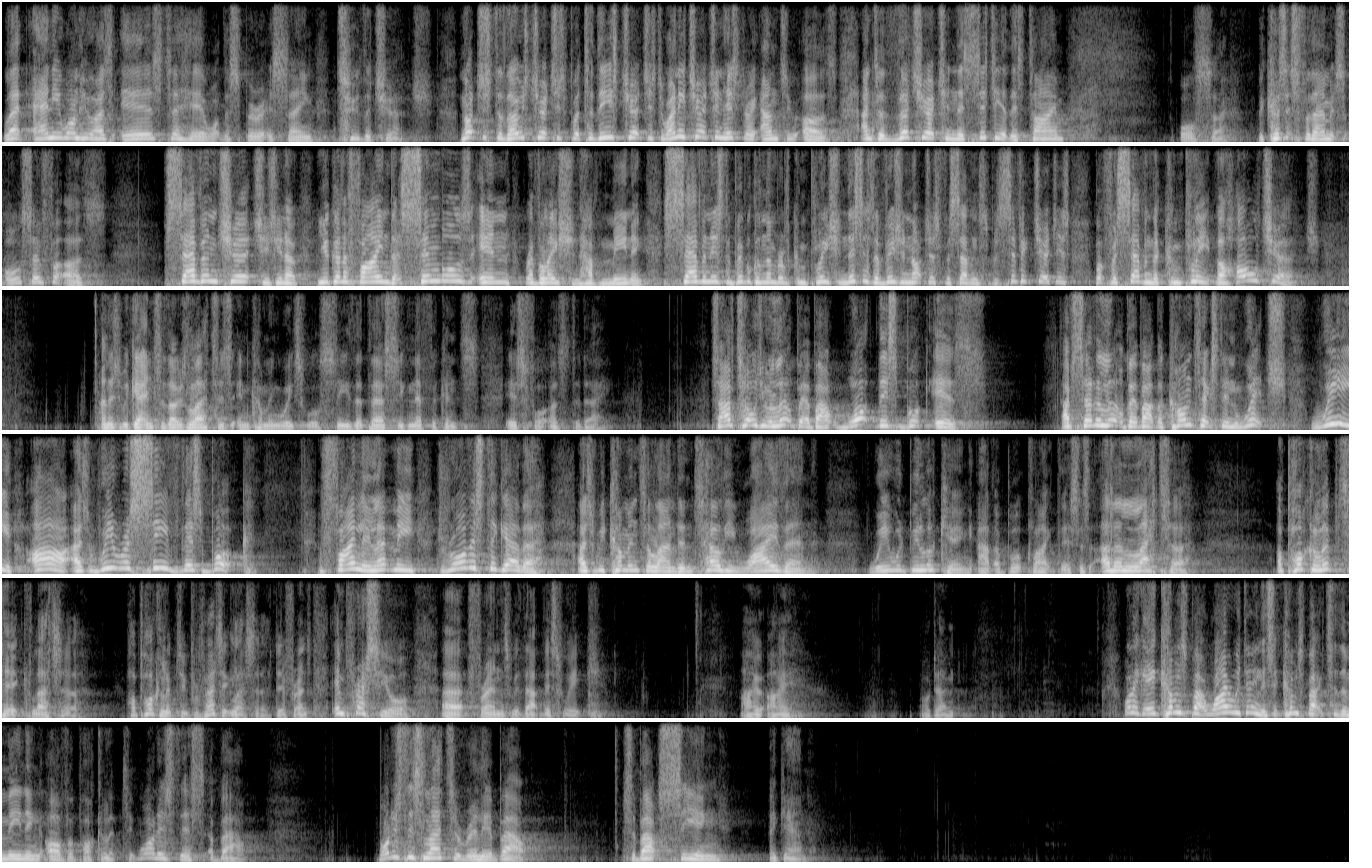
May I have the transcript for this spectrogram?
let anyone who has ears to hear what the Spirit is saying to the church. Not just to those churches, but to these churches, to any church in history, and to us, and to the church in this city at this time also. Because it's for them, it's also for us. Seven churches, you know, you're going to find that symbols in Revelation have meaning. Seven is the biblical number of completion. This is a vision not just for seven specific churches, but for seven, the complete, the whole church. And as we get into those letters in coming weeks, we'll see that their significance is for us today. So I've told you a little bit about what this book is. I've said a little bit about the context in which we are as we receive this book. And finally, let me draw this together as we come into land and tell you why then we would be looking at a book like this as at a letter, apocalyptic letter apocalyptic prophetic letter, dear friends. Impress your uh, friends with that this week. I, I or don't. Well, it, it comes back. Why are we doing this? It comes back to the meaning of apocalyptic. What is this about? What is this letter really about? It's about seeing again.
